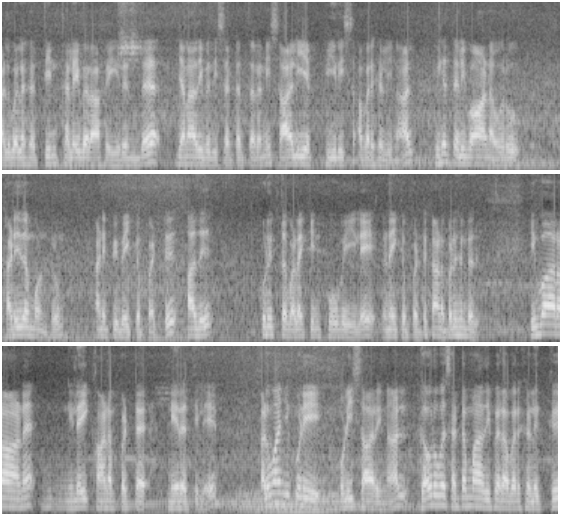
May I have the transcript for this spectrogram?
அலுவலகத்தின் தலைவராக இருந்த ஜனாதிபதி சட்டத்தரணி சாலிய பீரிஸ் அவர்களினால் மிக தெளிவான ஒரு கடிதம் ஒன்றும் அனுப்பி வைக்கப்பட்டு அது குறித்த வழக்கின் கோவையிலே இணைக்கப்பட்டு காணப்படுகின்றது. இவ்வாறான நிலை காணப்பட்ட நேரத்திலே களுவாஞ்சிக்குடி போலீசாரினால் கௌரவ சட்டமா அதிபர் அவர்களுக்கு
